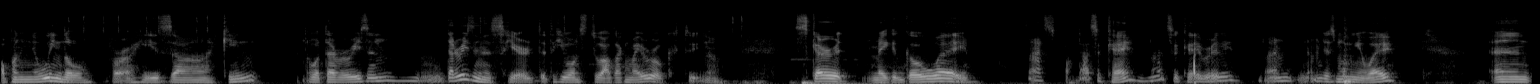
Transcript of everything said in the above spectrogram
opening a window for his uh, king whatever reason. The reason is here that he wants to attack my rook to you know scare it, make it go away. That's that's okay. That's okay, really. I'm I'm just moving away. And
